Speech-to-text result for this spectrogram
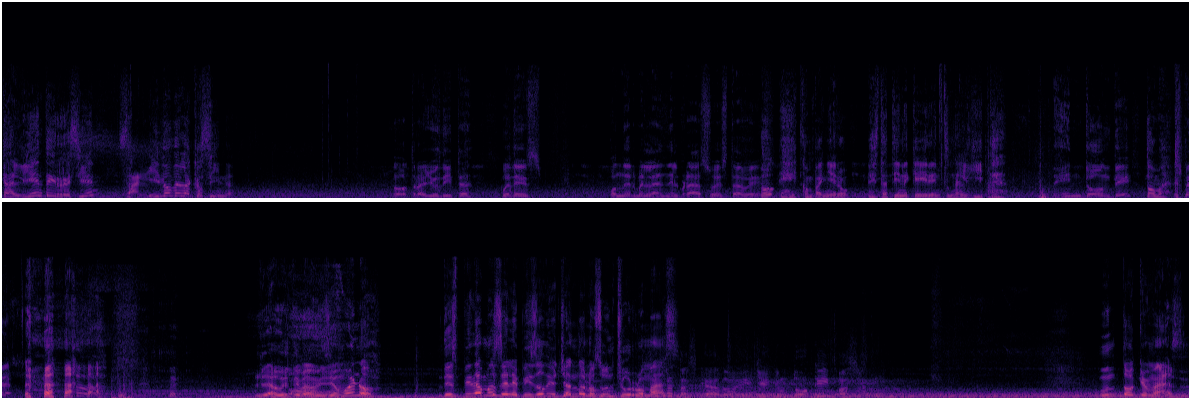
Caliente y recién salido de la cocina. ¿Otra ayudita? ¿Puedes ponérmela en el brazo esta vez? Oh, eh, compañero, esta tiene que ir en tu nalguita. ¿En dónde? Toma. Espera. La última misión. Bueno, despidamos el episodio echándonos un churro más. atascado ella y un toque y pasa. Un toque más.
